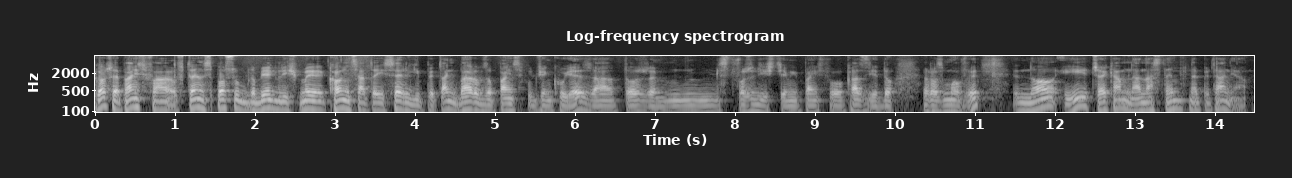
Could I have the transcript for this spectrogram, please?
Proszę Państwa, w ten sposób dobiegliśmy końca tej serii pytań. Bardzo Państwu dziękuję za to, że stworzyliście mi Państwo okazję do rozmowy. No i czekam na następne pytania.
